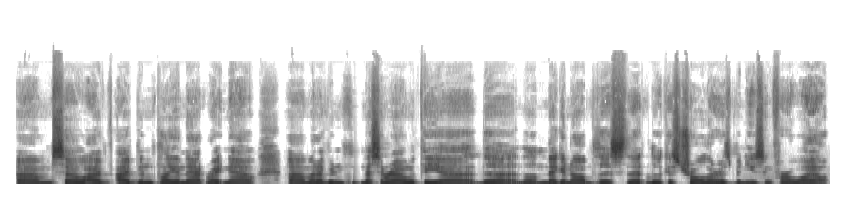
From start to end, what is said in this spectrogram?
Um, so I've I've been playing that right now, um, and I've been messing around with the uh, the the Meganob list that Lucas Troller has been using for a while,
